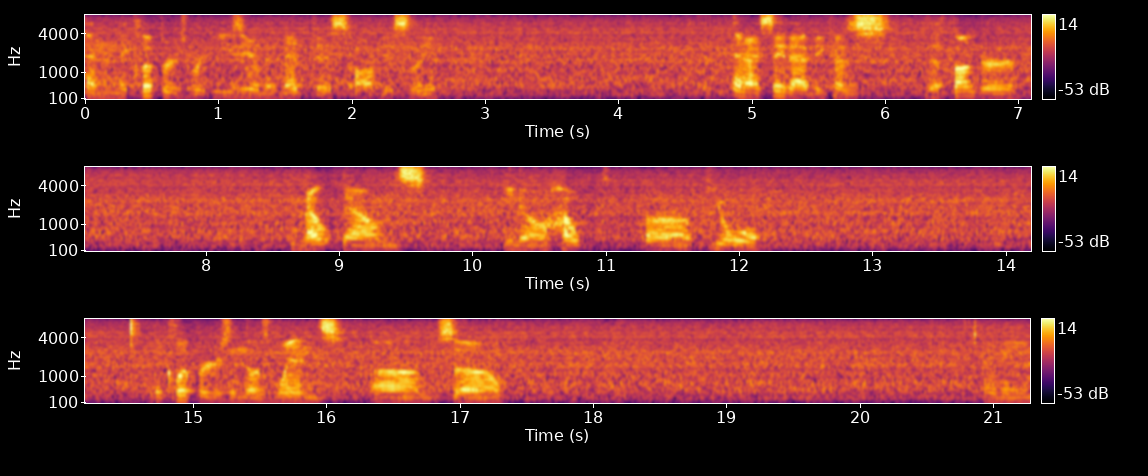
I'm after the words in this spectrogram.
and the Clippers were easier than Memphis, obviously. And I say that because the Thunder meltdowns, you know, helped uh, fuel the Clippers in those wins. Um, so I mean,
